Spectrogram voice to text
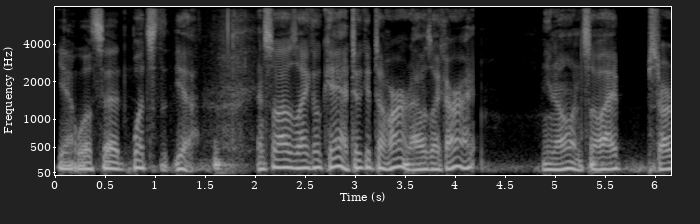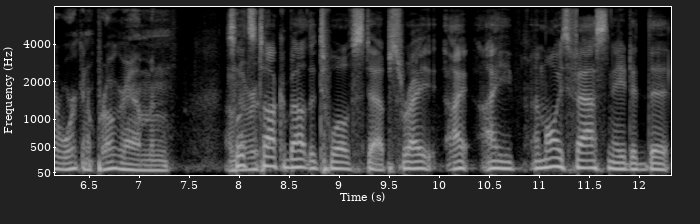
Yeah, well said. what's the yeah and so i was like okay i took it to heart i was like all right you know and so i started working a program and I've So let's talk about the 12 steps, right? I, I, I'm always fascinated that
